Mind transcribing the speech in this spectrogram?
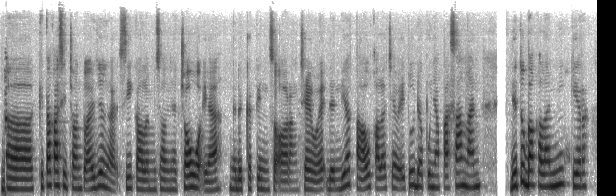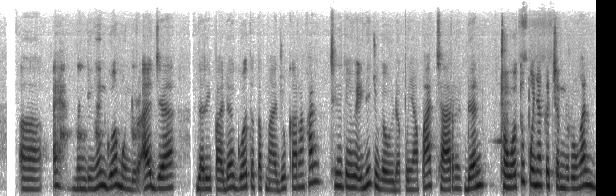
Uh, kita kasih contoh aja nggak sih kalau misalnya cowok ya ngedeketin seorang cewek dan dia tahu kalau cewek itu udah punya pasangan, dia tuh bakalan mikir, uh, eh mendingan gue mundur aja daripada gue tetap maju karena kan cewek ini juga udah punya pacar dan cowok tuh punya kecenderungan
